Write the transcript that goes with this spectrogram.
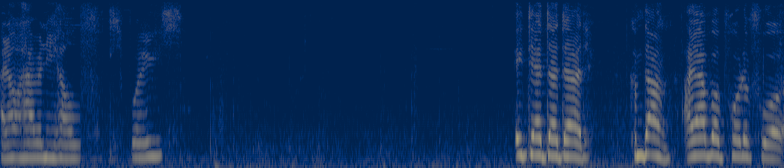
I don't have any health sprays. Hey, Dad, Dad, Dad. Come down. I have a portal for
